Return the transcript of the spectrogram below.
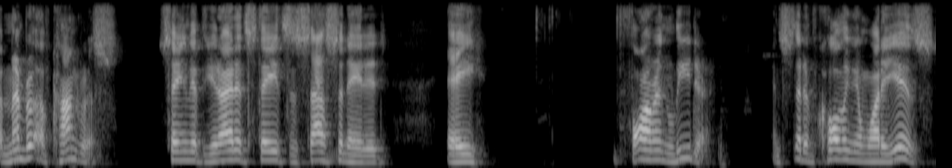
a member of Congress saying that the United States assassinated a foreign leader instead of calling him what he is,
